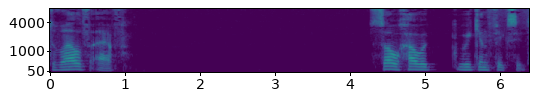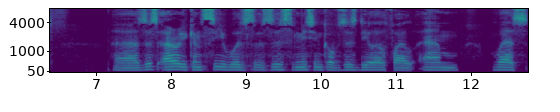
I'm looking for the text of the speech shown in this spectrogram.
12f. So how we, we can fix it? Uh, this error you can see was this missing of this DLL file m was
